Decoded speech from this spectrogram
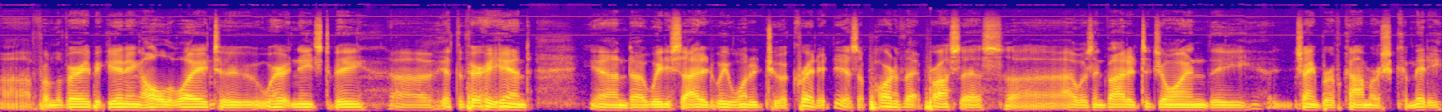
uh, from the very beginning all the way to where it needs to be uh, at the very end. And uh, we decided we wanted to accredit as a part of that process. Uh, I was invited to join the Chamber of Commerce Committee,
